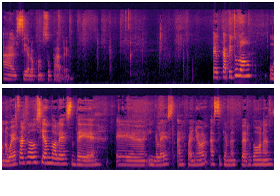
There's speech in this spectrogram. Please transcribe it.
al cielo con su Padre. El capítulo 1, voy a estar traduciéndoles de eh, inglés a español, así que me perdonan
